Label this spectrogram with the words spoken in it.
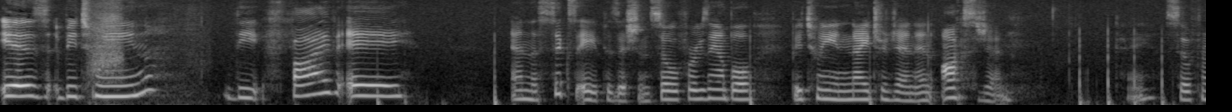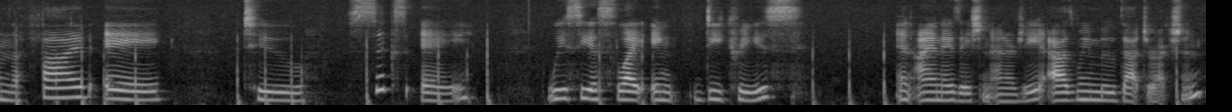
is between the 5A and the 6A position. So for example, between nitrogen and oxygen. Okay, so from the 5A to 6A, we see a slight decrease in ionization energy as we move that direction.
